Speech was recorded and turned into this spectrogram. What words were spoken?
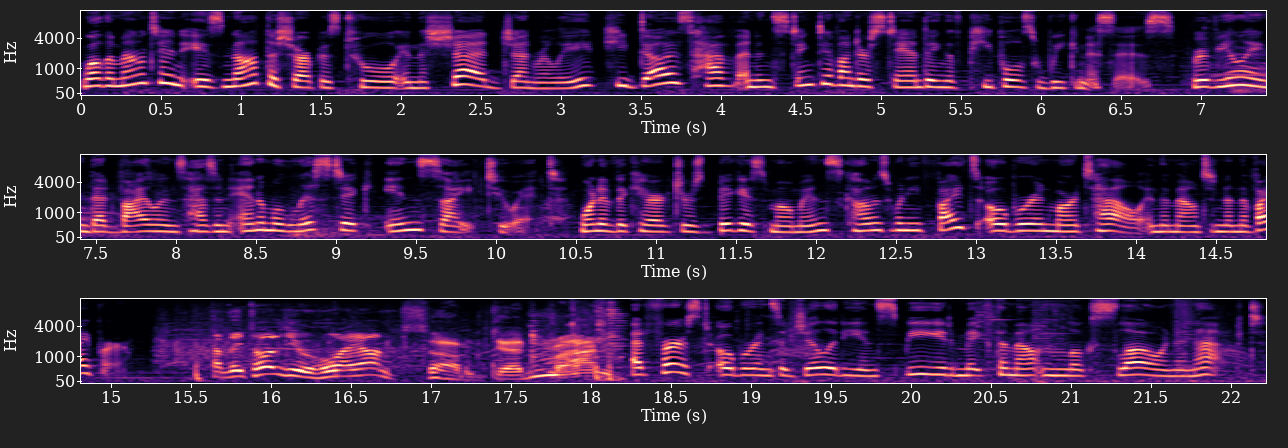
While the Mountain is not the sharpest tool in the shed generally, he does have an instinctive understanding of people's weaknesses, revealing that violence has an animalistic insight to it. One of the character's biggest moments comes when he fights Oberyn Martell in The Mountain and the Viper. Have they told you who I am? Some dead man. At first, Oberyn's agility and speed make the Mountain look slow and inept.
